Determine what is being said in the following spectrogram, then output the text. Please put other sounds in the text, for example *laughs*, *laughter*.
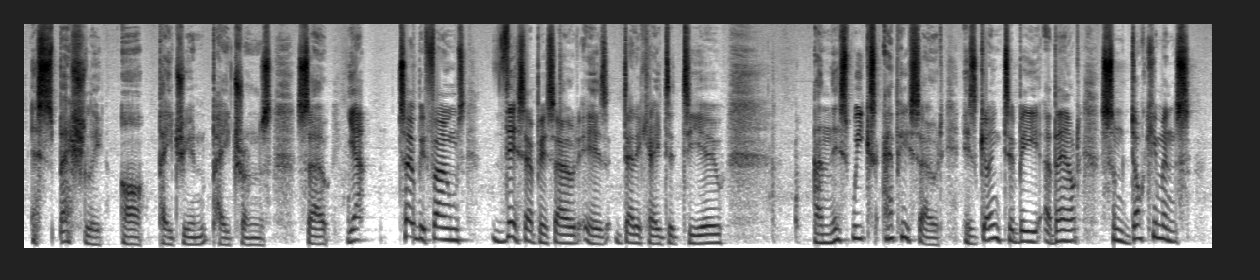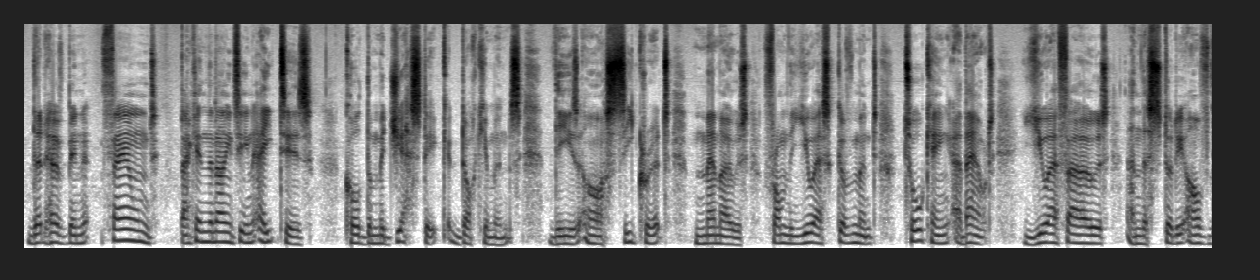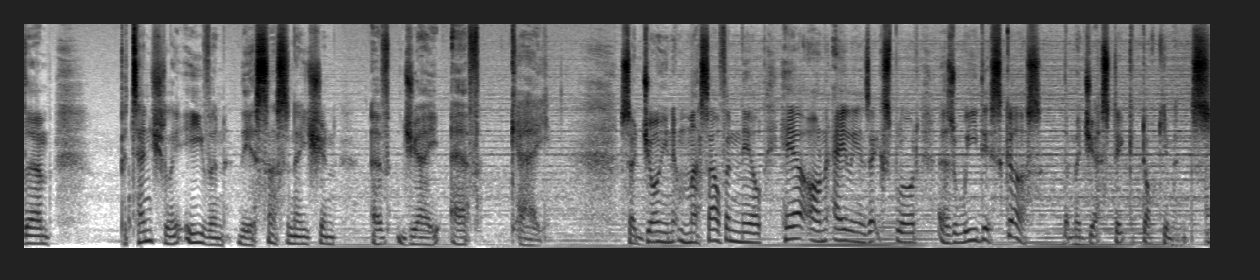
especially our Patreon patrons. So, yeah, Toby Foams, this episode is dedicated to you. And this week's episode is going to be about some documents that have been found back in the 1980s called the Majestic Documents. These are secret memos from the US government talking about UFOs and the study of them, potentially even the assassination of JFK. So join myself and Neil here on Aliens Explored as we discuss the majestic documents.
